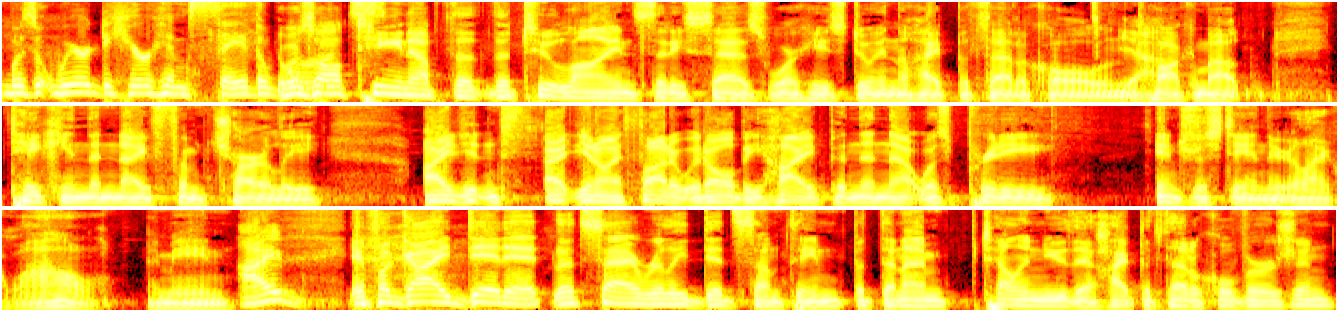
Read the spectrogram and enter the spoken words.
was it weird to hear him say the It was words? all teeing up the, the two lines that he says where he's doing the hypothetical and Yeah. talking about taking the knife from Charlie. I didn't, I, you know, I thought it would all be hype, and then that was pretty interesting. That you're like, wow. I mean, I if a guy did it, let's say I really did something, but then I'm telling you the hypothetical version,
